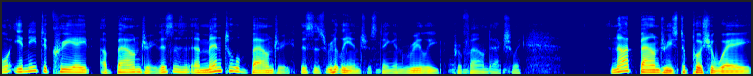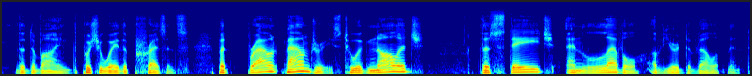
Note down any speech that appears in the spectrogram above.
well, you need to create a boundary. This is a mental boundary. This is really interesting and really profound, actually. Not boundaries to push away the divine, to push away the presence, but brown boundaries to acknowledge the stage and level of your development.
